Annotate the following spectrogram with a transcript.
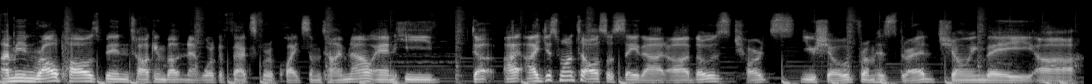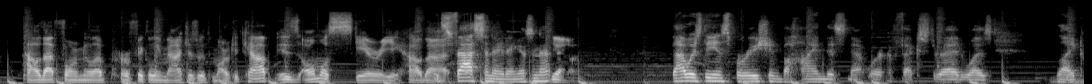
i mean raoul Pal's been talking about network effects for quite some time now and he I, I just want to also say that uh, those charts you showed from his thread showing the uh, how that formula perfectly matches with market cap is almost scary how that it's fascinating isn't it? Yeah that was the inspiration behind this network effects thread was like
